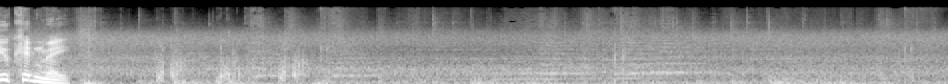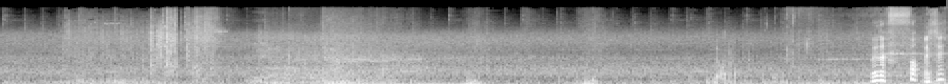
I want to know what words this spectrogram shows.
You kidding me? Where the fuck is it?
